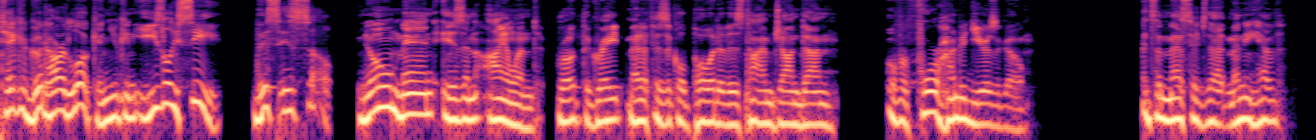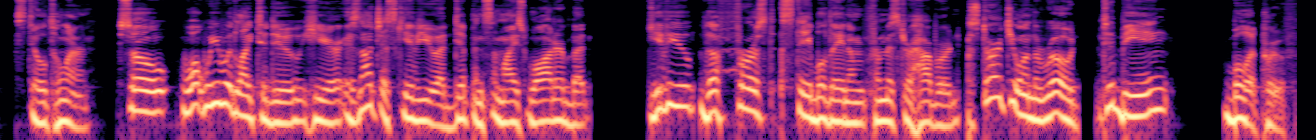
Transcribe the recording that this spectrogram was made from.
take a good hard look, and you can easily see this is so. No man is an island, wrote the great metaphysical poet of his time, John Donne over 400 years ago. It's a message that many have still to learn. So, what we would like to do here is not just give you a dip in some ice water, but give you the first stable datum from Mr. Hubbard, start you on the road to being bulletproof.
